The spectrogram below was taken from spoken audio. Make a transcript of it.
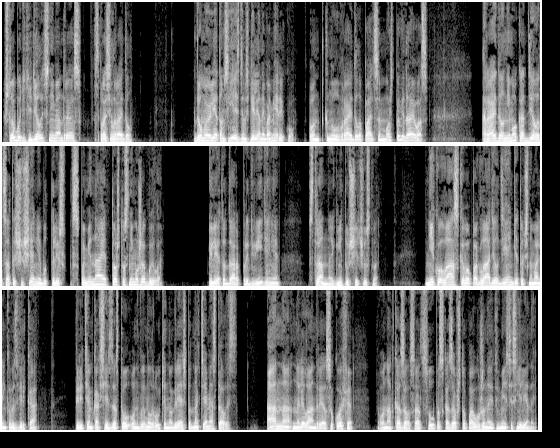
«Что будете делать с ними, Андреас?» — спросил Райдел. «Думаю, летом съездим с Геленой в Америку». Он ткнул в Райдела пальцем. «Может, повидаю вас». Райдел не мог отделаться от ощущения, будто лишь вспоминает то, что с ним уже было. Или это дар предвидения, странное гнетущее чувство. Нико ласково погладил деньги, точно маленького зверька. Перед тем, как сесть за стол, он вымыл руки, но грязь под ногтями осталась. Анна налила Андреасу кофе. Он отказался от супа, сказав, что поужинает вместе с Еленой.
